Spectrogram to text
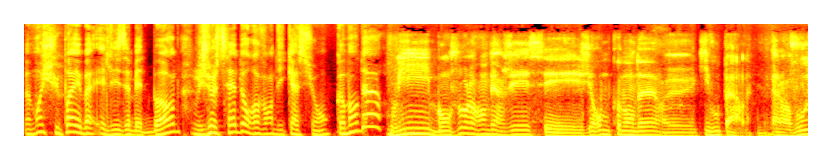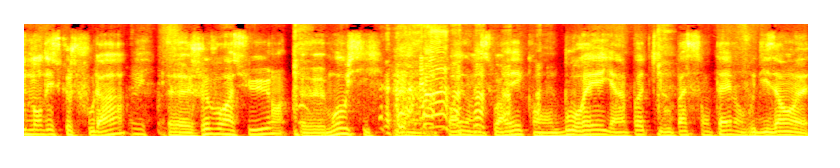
bah, moi je suis pas Elisabeth Borne, je cède aux revendications. Commandeur Oui, bonjour Laurent Berger, c'est Jérôme Commandeur euh, qui vous parle. Alors vous vous demandez ce que je fous là. Euh, je vous rassure, sûr, euh, moi aussi. Euh, dans les soirées, quand bourré, il y a un pote qui vous passe son tel en vous disant euh,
